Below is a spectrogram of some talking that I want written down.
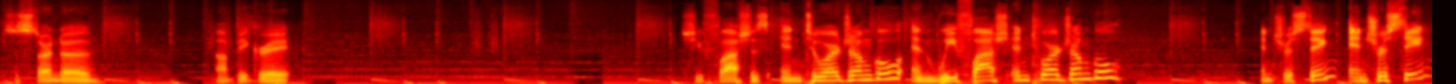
This is starting to not be great. She flashes into our jungle, and we flash into our jungle. Interesting. Interesting.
